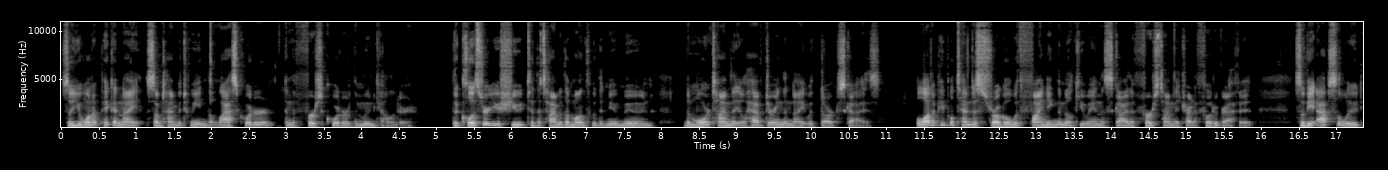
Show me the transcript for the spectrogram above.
so you want to pick a night sometime between the last quarter and the first quarter of the moon calendar. The closer you shoot to the time of the month with the new moon, the more time that you'll have during the night with dark skies. A lot of people tend to struggle with finding the Milky Way in the sky the first time they try to photograph it. So the absolute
